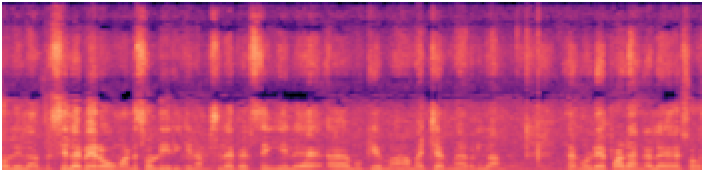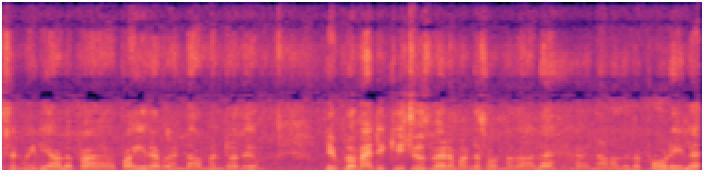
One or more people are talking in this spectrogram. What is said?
சொல்லலாம் இப்போ சில பேர் ஓமன்னு சொல்லியிருக்கணும் சில பேர் செய்யலை. முக்கியமாக அமைச்சர்மாரெல்லாம் தங்களுடைய படங்களை சோஷியல் மீடியாவில் ப பகிர வேண்டாம்ன்றது. டிப்ளமேட்டிக் இஷ்யூஸ் வருமென்று சொன்னதால் நான் அதில் போடையில்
